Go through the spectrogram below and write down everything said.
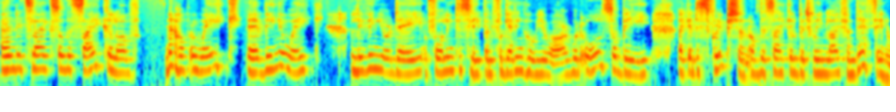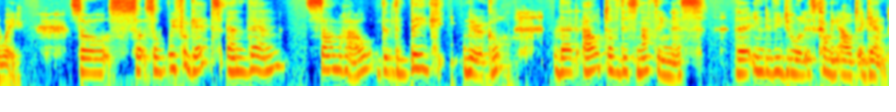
And it's like so the cycle of of awake uh, being awake living your day falling to sleep and forgetting who you are would also be like a description of the cycle between life and death in a way. So so so we forget and then somehow the, the big miracle that out of this nothingness the individual is coming out again.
